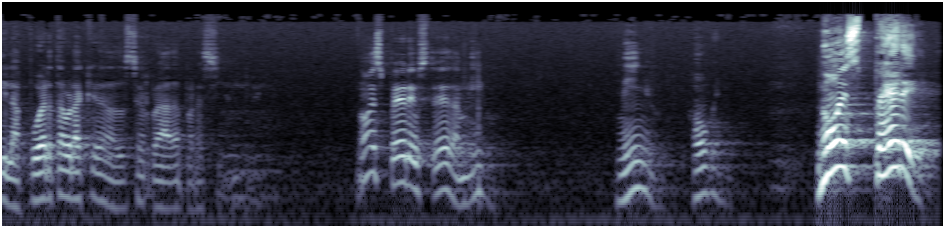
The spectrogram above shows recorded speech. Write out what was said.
Y la puerta habrá quedado cerrada para siempre. No espere usted, amigo, niño, joven. No espere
